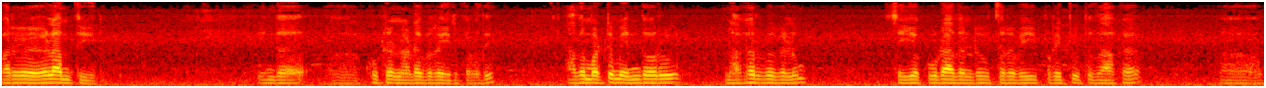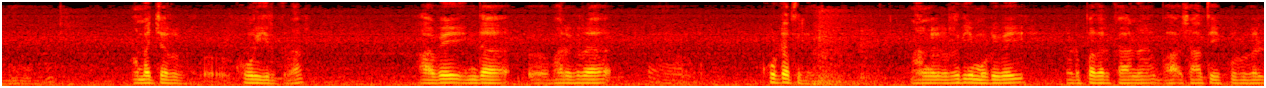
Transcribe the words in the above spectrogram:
வருகிற ஏழாம் தேதி இந்த கூட்டம் நடைபெற இருக்கிறது. அது மட்டும் எந்த ஒரு நகர்வுகளும் செய்யக்கூடாதென்ற உத்தரவை பிறப்பிப்பதாக அமைச்சர் கூறியிருக்கிறார். ஆகவே இந்த வருகிற கூட்டத்தில் நாங்கள் இறுதி முடிவை எடுப்பதற்கான பா- சாத்தியக்கூறுகள்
